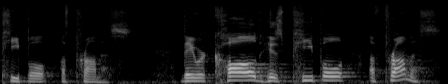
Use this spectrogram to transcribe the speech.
people of promise. They were called his people of promise.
